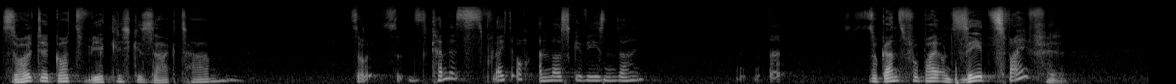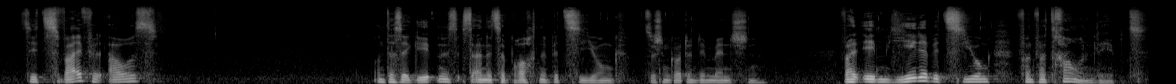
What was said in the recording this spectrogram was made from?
Sollte Gott wirklich gesagt haben? So, kann es vielleicht auch anders gewesen sein? So ganz vorbei und seht Zweifel. Seht Zweifel aus. Und das Ergebnis ist eine zerbrochene Beziehung zwischen Gott und dem Menschen, weil eben jede Beziehung von Vertrauen lebt.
